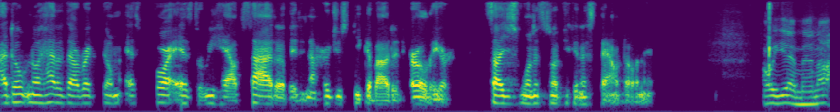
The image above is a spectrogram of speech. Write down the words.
I don't know how to direct them as far as the rehab side of it. And I heard you speak about it earlier. So I just wanted to know if you can expound on it. Oh yeah, man. I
